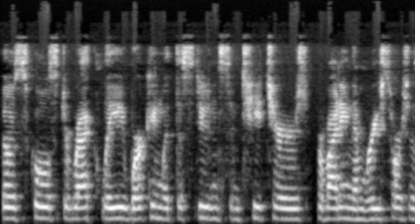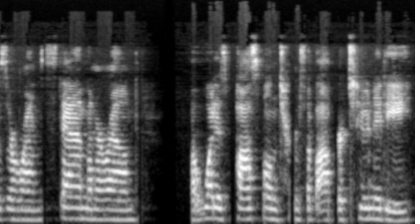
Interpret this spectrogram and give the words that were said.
those schools directly, working with the students and teachers, providing them resources around STEM and around what is possible in terms of opportunity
